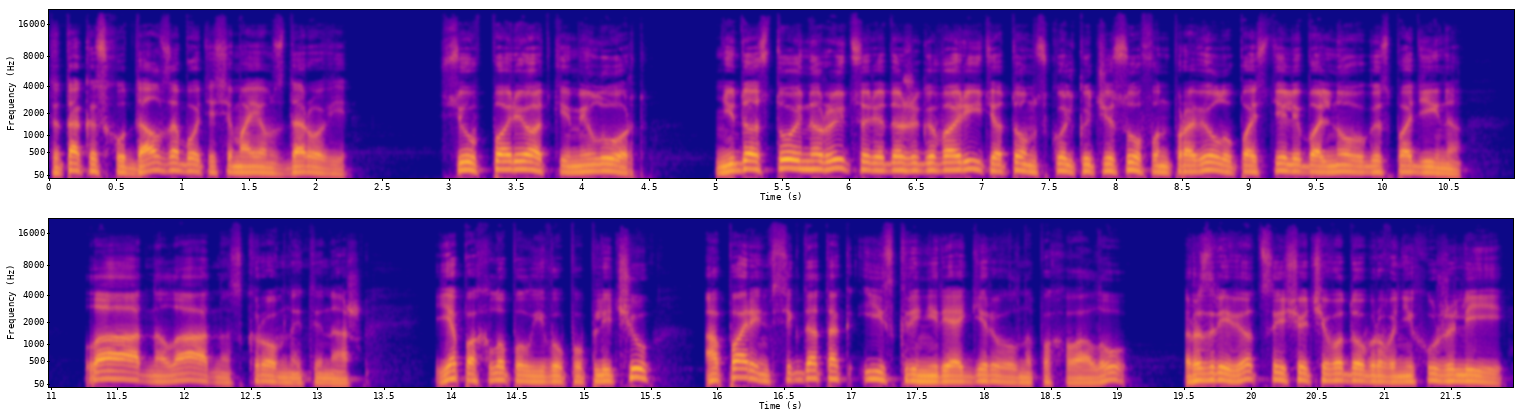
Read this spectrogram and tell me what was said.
Ты так исхудал, заботясь о моем здоровье». «Все в порядке, милорд. Недостойно рыцаря даже говорить о том, сколько часов он провел у постели больного господина». «Ладно, ладно, скромный ты наш». Я похлопал его по плечу, а парень всегда так искренне реагировал на похвалу. Разревется еще чего доброго, не хуже Лии.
